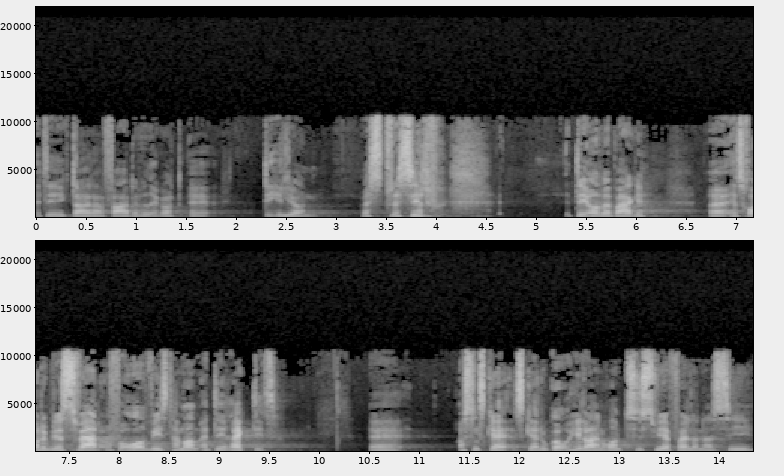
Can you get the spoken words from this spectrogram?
at Det er ikke dig, der er far, det ved jeg godt. Øh, det er heligånden. Hvad, hvad siger du? Det er op ad bakke. Øh, jeg tror, det bliver svært at få overbevist ham om, at det er rigtigt. Øh, og så skal, skal du gå hele vejen rundt til svigerforældrene og sige,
